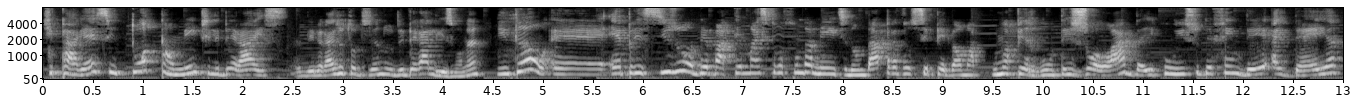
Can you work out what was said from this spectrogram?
que parecem totalmente liberais. Liberais, eu estou dizendo liberalismo, né? Então, é, é preciso debater mais profundamente. Não dá para você pegar uma, uma pergunta isolada e com isso defender a ideia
